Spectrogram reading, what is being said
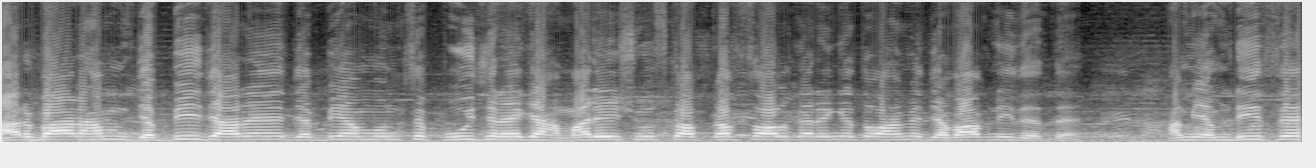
हर बार हम जब भी जा रहे हैं जब भी हम उनसे पूछ रहे हैं कि हमारे इश्यूज़ को आप कब सॉल्व करेंगे तो हमें जवाब नहीं देते हैं। हम एमडी से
